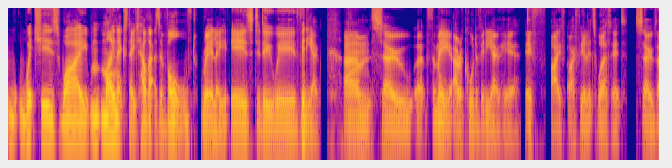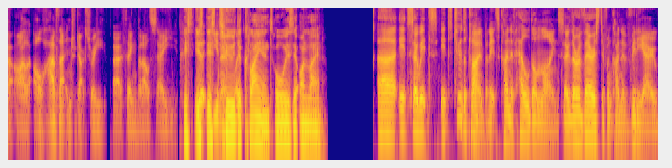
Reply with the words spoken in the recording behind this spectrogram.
which is why my next stage how that has evolved really is to do with video um so uh, for me i record a video here if i i feel it's worth it so that i'll i'll have that introductory uh, thing but i'll say Is is this you know, to the client or is it online? Uh, it's so it's it's to the client, but it's kind of held online. So there are various different kind of video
